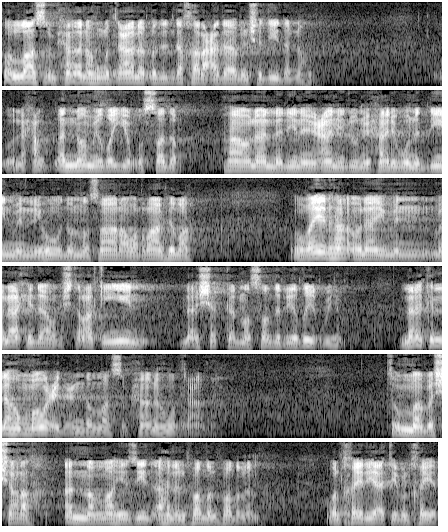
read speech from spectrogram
فالله سبحانه وتعالى قد ادخر عذابا شديدا لهم. والحق أنهم يضيقوا الصدر. هؤلاء الذين يعاندون يحاربون الدين من اليهود والنصارى والرافضة وغير هؤلاء من ملاحدة والاشتراكيين لا شك أن الصدر يضيق بهم لكن لهم موعد عند الله سبحانه وتعالى. ثم بشره أن الله يزيد أهل الفضل فضلا والخير يأتي بالخير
